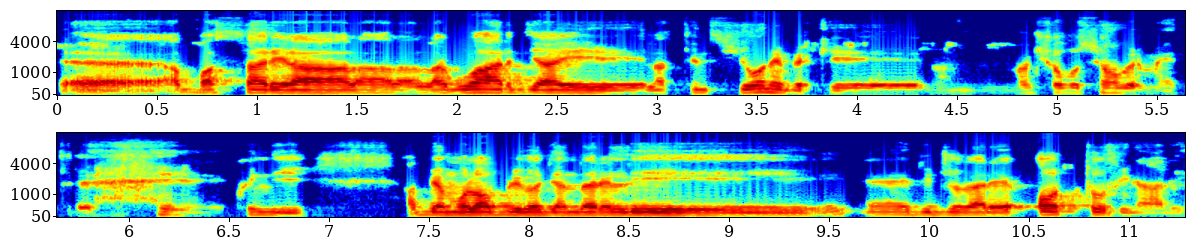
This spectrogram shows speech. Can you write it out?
eh, abbassare la, la, la, guardia e l'attenzione perché non, non ce lo possiamo permettere. Quindi abbiamo l'obbligo di andare lì e di giocare otto finali.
